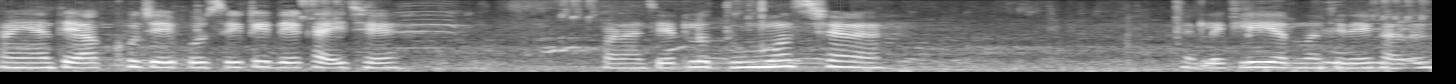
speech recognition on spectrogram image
અહીંયાથી આખું જયપુર સિટી દેખાય છે. પણ આજે એટલું ધુમ્મસ છે ને, એટલે ક્લિયર નથી દેખાતું.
